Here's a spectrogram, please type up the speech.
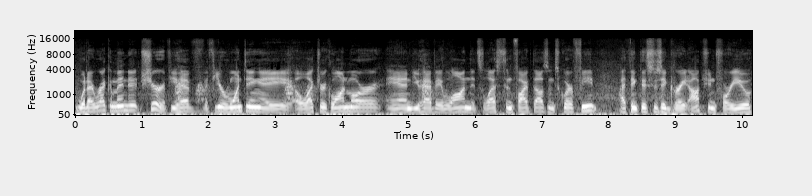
Would I recommend it? Sure. If you have, if you're wanting a electric lawnmower and you have a lawn that's less than 5,000 square feet, I think this is a great option for you.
